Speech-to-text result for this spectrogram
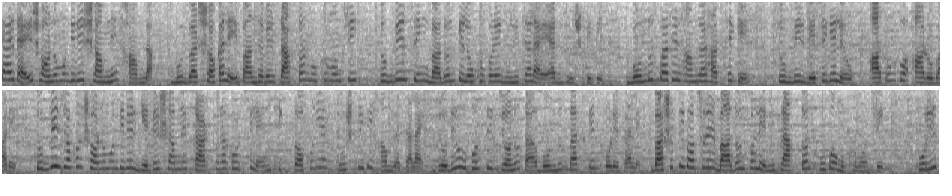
কায়দায় স্বর্ণ মন্দিরের সামনে হামলা। বুধবার সকালে পাঞ্জাবের প্রাক্তন মুখ্যমন্ত্রী সুখবীর সিং বাদলকে লক্ষ্য করে গুলি চালায় এক দুষ্কৃতী। বন্দুকবাজের হামলার হাত থেকে সুখবীর বেঁচে গেলেও আতঙ্ক আরও বাড়ে। সুখবীর যখন স্বর্ণ মন্দিরের গেটের সামনে প্রার্থনা করছিলেন, ঠিক তখনই এক দুষ্কৃতী হামলা চালায়, যদিও উপস্থিত জনতা বন্দুকবাজকে ধরে ফেলে। বাষট্টি বছরের বাদল হলেন প্রাক্তন উপমুখ্যমন্ত্রী। পুলিশ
